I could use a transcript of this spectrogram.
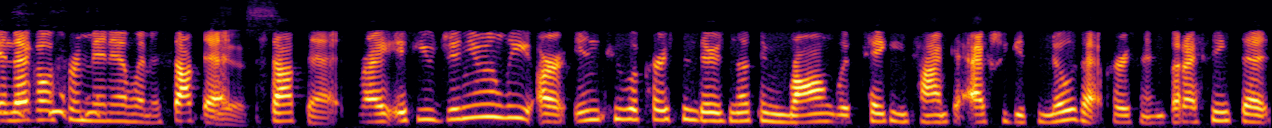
and that goes for men and women. Stop that. Yes. Stop that, right? If you genuinely are into a person, there's nothing wrong with taking time to actually get to know that person. But I think that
